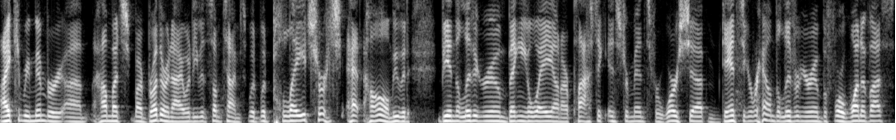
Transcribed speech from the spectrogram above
I can remember um, how much my brother and I would even sometimes would, would play church at home. We would be in the living room banging away on our plastic instruments for worship and dancing around the living room before one of us,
